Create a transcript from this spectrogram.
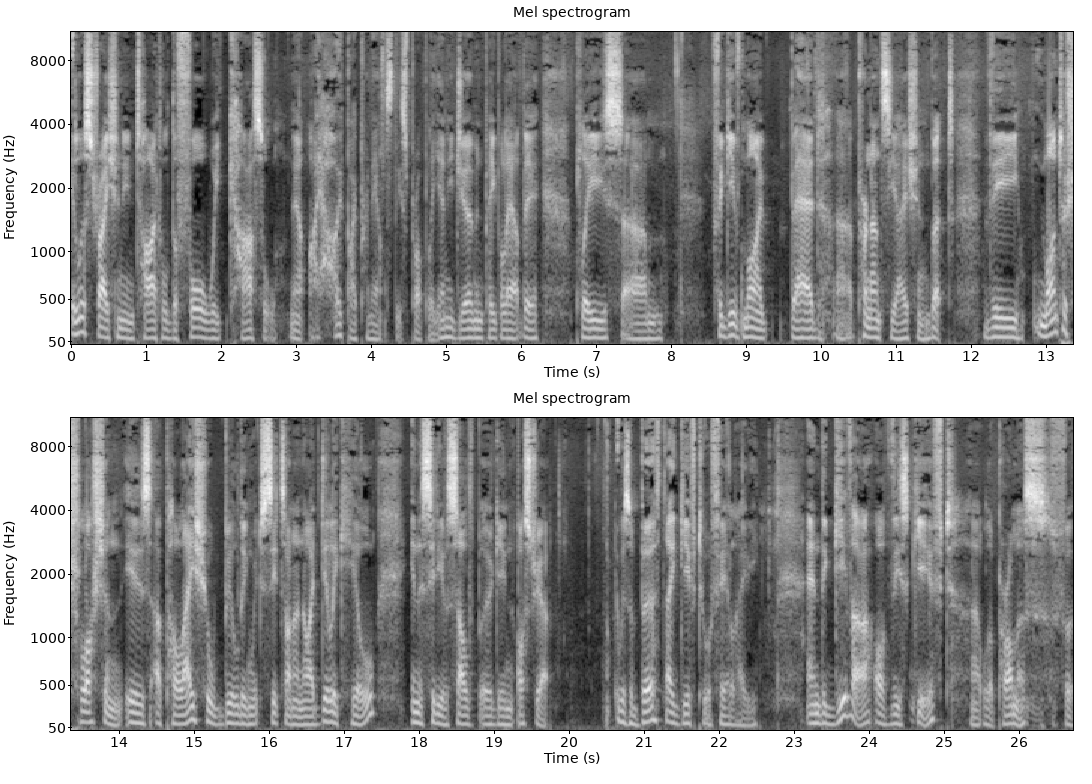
illustration entitled The Four Week Castle. Now, I hope I pronounced this properly. Any German people out there, please um, forgive my bad uh, pronunciation, but the Monteschlossen is a palatial building which sits on an idyllic hill in the city of Salzburg in Austria. It was a birthday gift to a fair lady. And the giver of this gift, uh, or the promise for,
